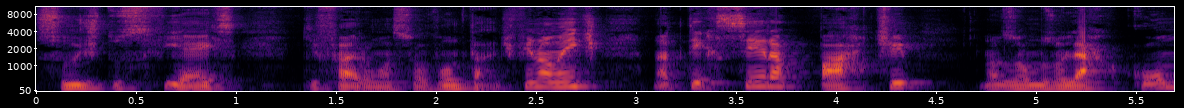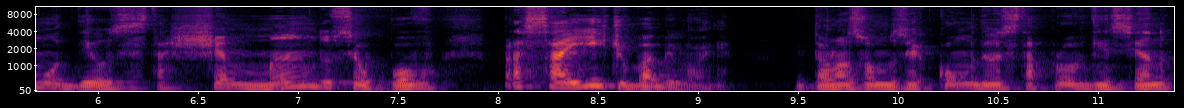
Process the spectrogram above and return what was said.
súditos fiéis que farão a sua vontade. Finalmente, na terceira parte, nós vamos olhar como Deus está chamando o seu povo para sair de Babilônia. Então nós vamos ver como Deus está providenciando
